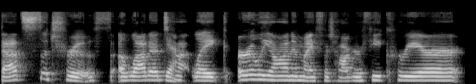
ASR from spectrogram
that's the truth. A lot of time, yeah. like early on in my photography career,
